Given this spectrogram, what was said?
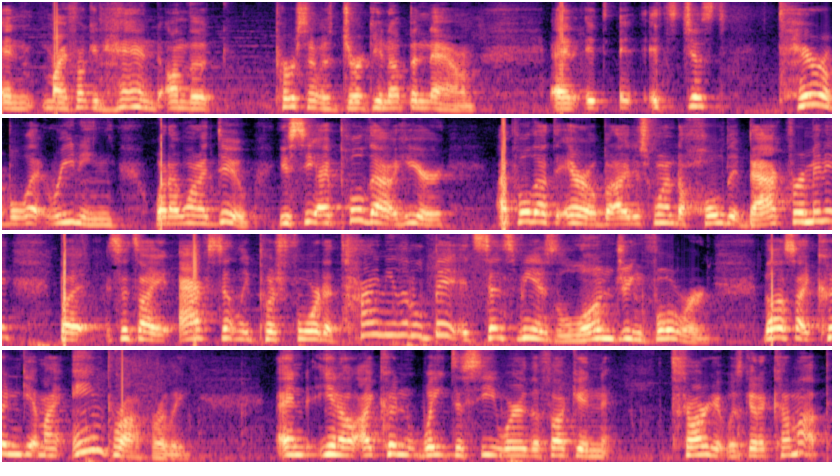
and my fucking hand on the person was jerking up and down, and it, it it's just terrible at reading what I want to do. You see, I pulled out here, I pulled out the arrow, but I just wanted to hold it back for a minute. But since I accidentally pushed forward a tiny little bit, it sensed me as lunging forward. Thus, I couldn't get my aim properly. And, you know, I couldn't wait to see where the fucking target was going to come up.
